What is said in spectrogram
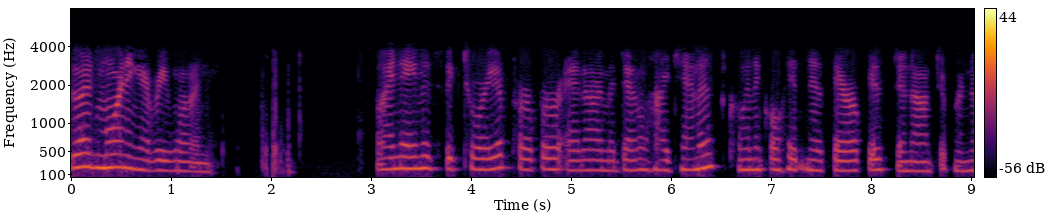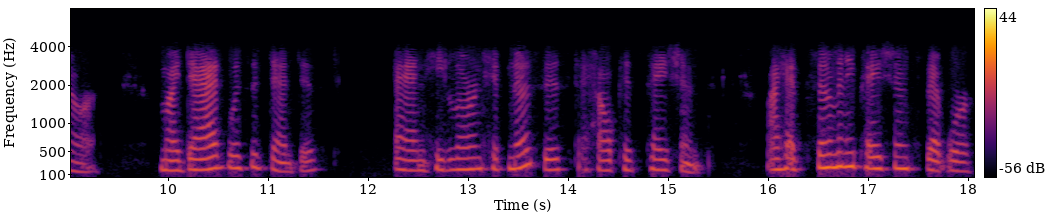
Good morning, everyone. My name is Victoria Perper, and I'm a dental hygienist, clinical hypnotherapist, and entrepreneur. My dad was a dentist, and he learned hypnosis to help his patients. I had so many patients that were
